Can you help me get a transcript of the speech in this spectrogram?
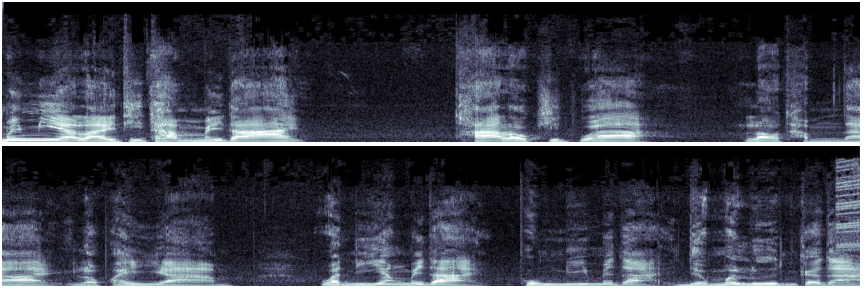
ไม่มีอะไรที่ทำไม่ได้ ถ้าเราคิดว่าเราทำได้ เราพยายาม วันนี้ยังไม่ได้ พรุ่งนี้ไม่ได้ เดี๋ยวมาลืนก็ได้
